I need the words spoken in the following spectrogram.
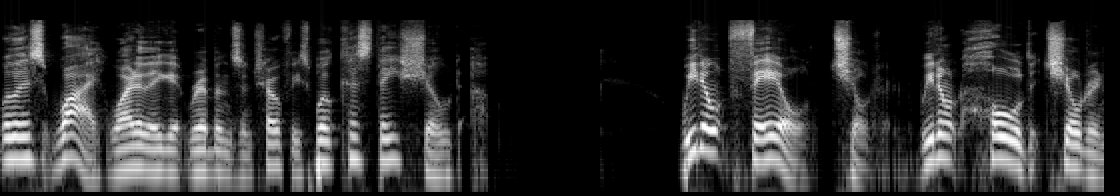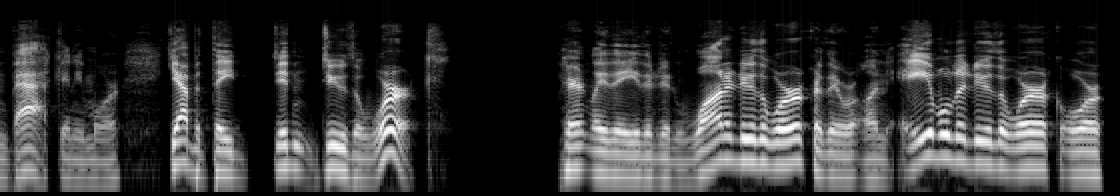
Well is why? Why do they get ribbons and trophies? Well because they showed up. We don't fail children. We don't hold children back anymore. Yeah but they didn't do the work. Apparently, they either didn't want to do the work or they were unable to do the work, or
